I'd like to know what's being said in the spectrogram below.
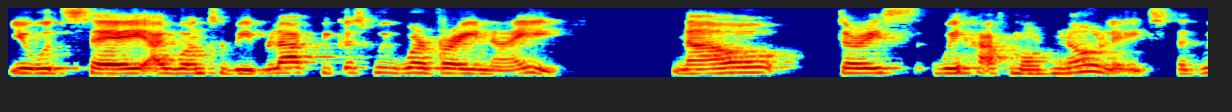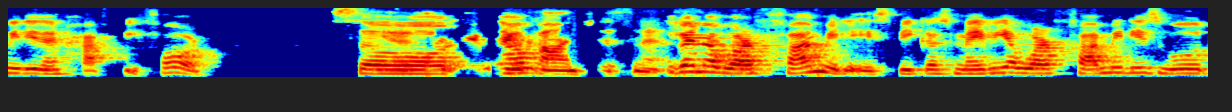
you would say, "I want to be black," because we were very naive. Now there is, we have more knowledge that we didn't have before. So consciousness, even our families, because maybe our families would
